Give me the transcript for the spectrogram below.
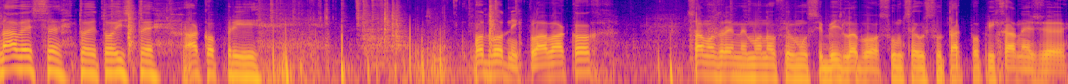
Návese to je to isté ako pri podvodných plavákoch. Samozrejme monofil musí byť, lebo sumce už sú tak popichané, že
